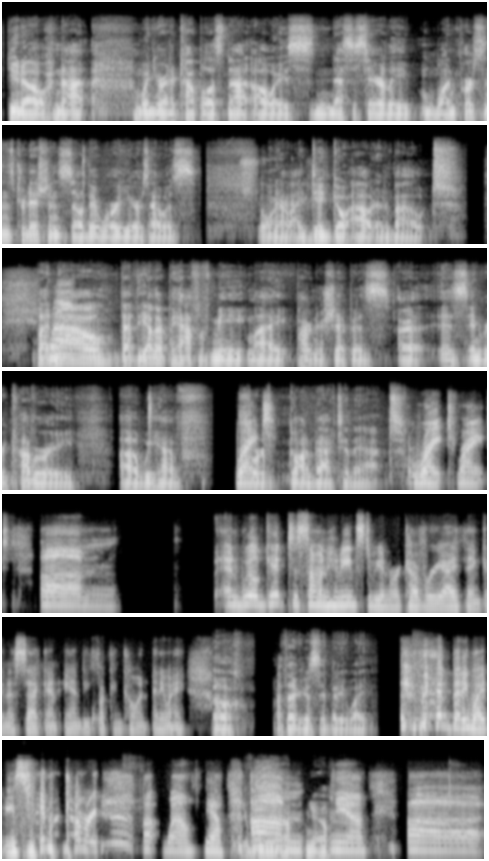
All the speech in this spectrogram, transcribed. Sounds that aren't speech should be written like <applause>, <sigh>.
you know, not when you're in a couple, it's not always necessarily one person's tradition. So there were years I was, Sure. you know, I did go out and about. But Well- now that the other half of me, my partnership is uh, is in recovery, uh, we have Right. sort of gone back to that. Right, right. Um and we'll get to someone who needs to be in recovery, I think, in a second. Andy fucking Cohen. Anyway, Oh, I thought you were going to say Betty White. <laughs> Betty White needs to be in recovery. Uh, well, yeah. Yeah, Um, yeah. Yeah. Uh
